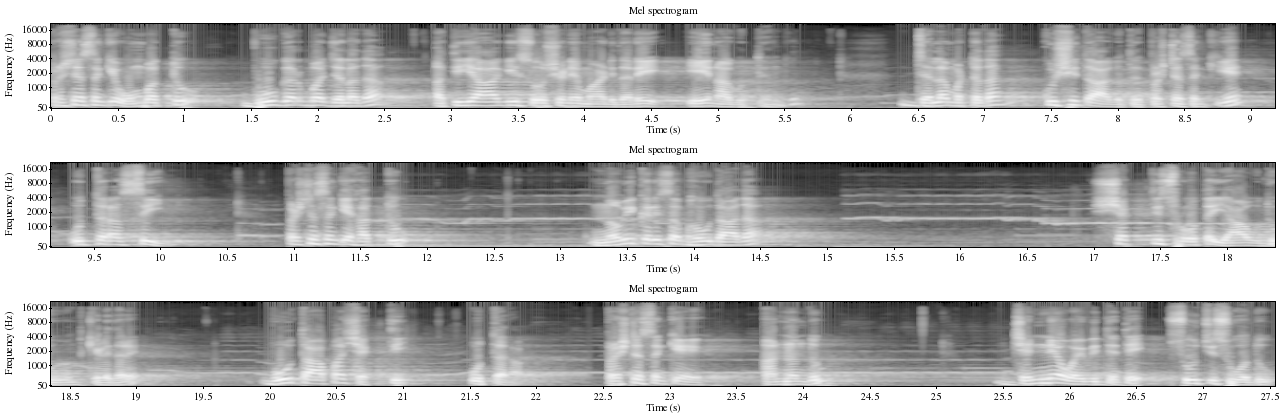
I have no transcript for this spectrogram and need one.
ಪ್ರಶ್ನೆ ಸಂಖ್ಯೆ ಒಂಬತ್ತು, ಭೂಗರ್ಭ ಜಲದ ಅತಿಯಾಗಿ ಶೋಷಣೆ ಮಾಡಿದರೆ ಏನಾಗುತ್ತೆ ಎಂದು? ಜಲಮಟ್ಟದ ಕುಸಿತ ಆಗುತ್ತದೆ. ಪ್ರಶ್ನೆ ಸಂಖ್ಯೆಗೆ ಉತ್ತರ ಸಿ. ಪ್ರಶ್ನೆ ಸಂಖ್ಯೆ ಹತ್ತು, ನವೀಕರಿಸಬಹುದಾದ ಶಕ್ತಿ ಸ್ರೋತ ಯಾವುದು ಅಂತ ಕೇಳಿದರೆ, ಭೂತಾಪ ಶಕ್ತಿ. ಉತ್ತರ. ಪ್ರಶ್ನೆ ಸಂಖ್ಯೆ ಹನ್ನೊಂದು. ಜನ್ಯ ವೈವಿಧ್ಯತೆ ಸೂಚಿಸುವುದು.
